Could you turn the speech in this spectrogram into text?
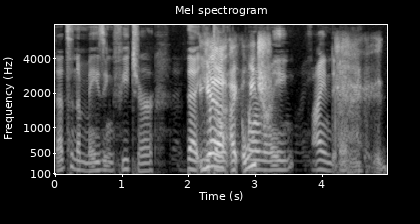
that's an amazing feature that you yeah, don't I, we normally find in.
